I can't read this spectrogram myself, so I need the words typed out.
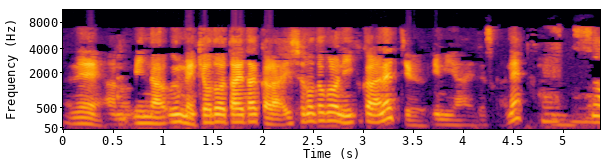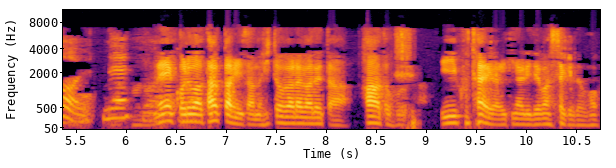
ね、あの、みんな運命共同体だから一緒のところに行くからねっていう意味合いですかね。そうですね。ね、これはタッカミンさんの人柄が出たハートフルな、いい答えがいきなり出ましたけども。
